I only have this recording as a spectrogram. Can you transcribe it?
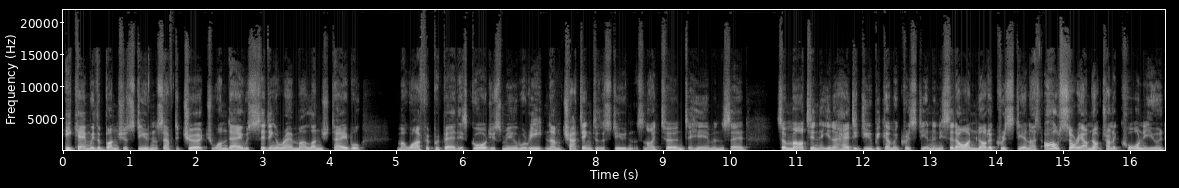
he came with a bunch of students after church one day, was sitting around my lunch table. My wife had prepared this gorgeous meal. We're eating. I'm chatting to the students, and I turned to him and said, so, Martin, you know, how did you become a Christian? And he said, Oh, I'm not a Christian. I said, Oh, sorry, I'm not trying to corner you. And,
